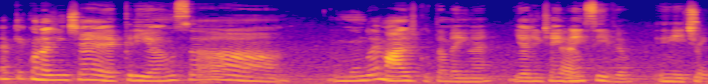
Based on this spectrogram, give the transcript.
É porque quando a gente é criança, o mundo é mágico também, né? E a gente é É. invencível. E, Sim.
